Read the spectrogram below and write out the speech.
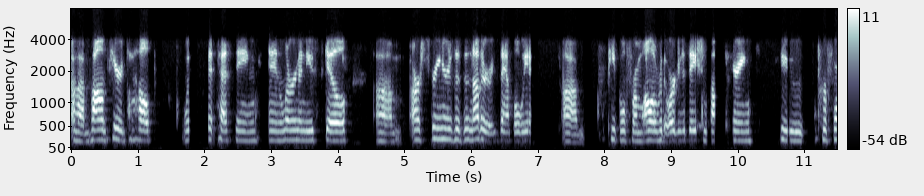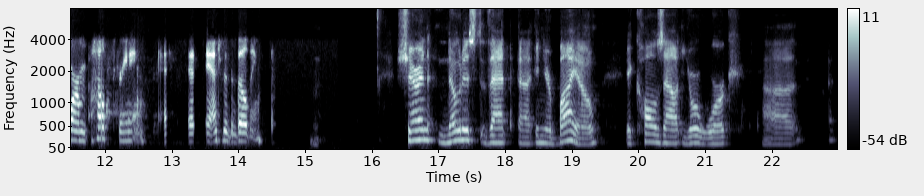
um, volunteered to help fit testing and learn a new skill. Um, our screeners is another example. We have um, people from all over the organization volunteering to perform health screening as they enter the building. Sharon noticed that uh, in your bio, it calls out your work uh,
